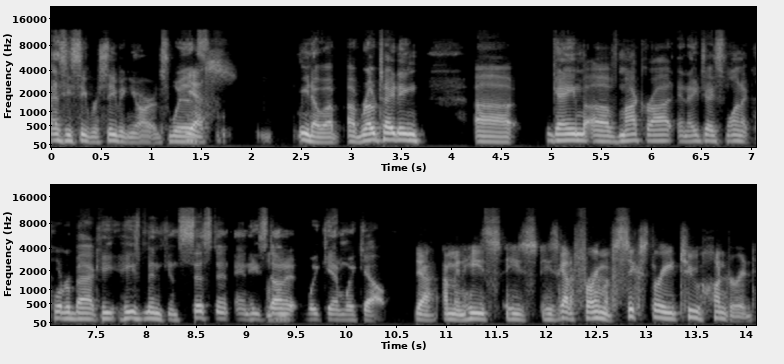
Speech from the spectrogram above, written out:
SEC receiving yards with yes. you know a, a rotating uh, game of Mike Wright and AJ Swann at quarterback. He he's been consistent and he's done Mhm. it week in week out. Yeah. I mean, he's he's he's got a frame of 6'3", 200.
